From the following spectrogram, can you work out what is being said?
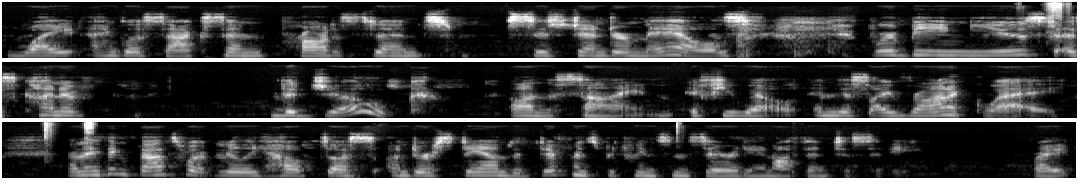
white Anglo-Saxon Protestant cisgender males were being used as kind of the joke on the sign, if you will, in this ironic way. And I think that's what really helped us understand the difference between sincerity and authenticity, right?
